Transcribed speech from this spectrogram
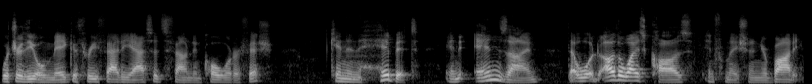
which are the omega-3 fatty acids found in cold water fish, can inhibit an enzyme that would otherwise cause inflammation in your body.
